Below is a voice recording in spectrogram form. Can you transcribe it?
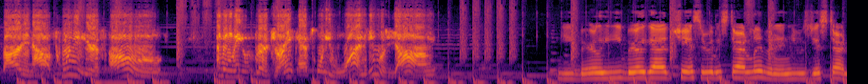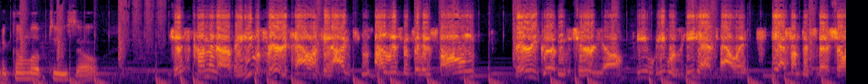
Starting out, 20 years old. I didn't leave for a drink at 21. He was young. He barely, he barely got a chance to really start living, and he was just starting to come up too. So just coming up, and he was very talented. I I listened to his songs. Very good material. He he was he had talent. He had something special.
